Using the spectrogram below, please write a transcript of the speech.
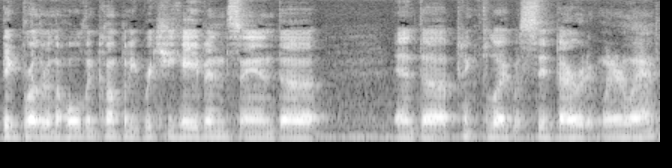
Big Brother and the Holding Company, Richie Havens, and uh, and uh, Pink Floyd with Syd Barrett at Winterland.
